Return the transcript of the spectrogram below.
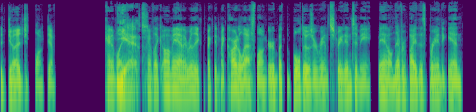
to judge longevity. Kind of like, yes, kind of like, oh man, I really expected my car to last longer, but the bulldozer ran straight into me. Man, I'll never buy this brand again.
